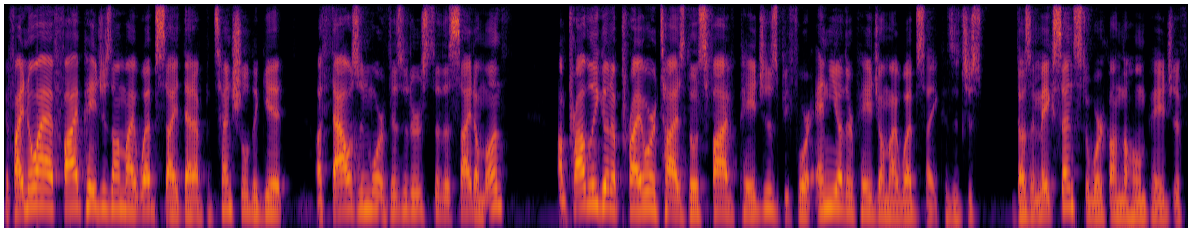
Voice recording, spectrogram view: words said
If I know I have five pages on my website that have potential to get a thousand more visitors to the site a month, I'm probably going to prioritize those five pages before any other page on my website because it just doesn't make sense to work on the homepage if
